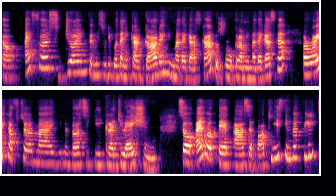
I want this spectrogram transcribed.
So, I first joined the Missouri Botanical Garden in Madagascar, the program in Madagascar, right after my university graduation. So I worked there as a botanist in the field,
